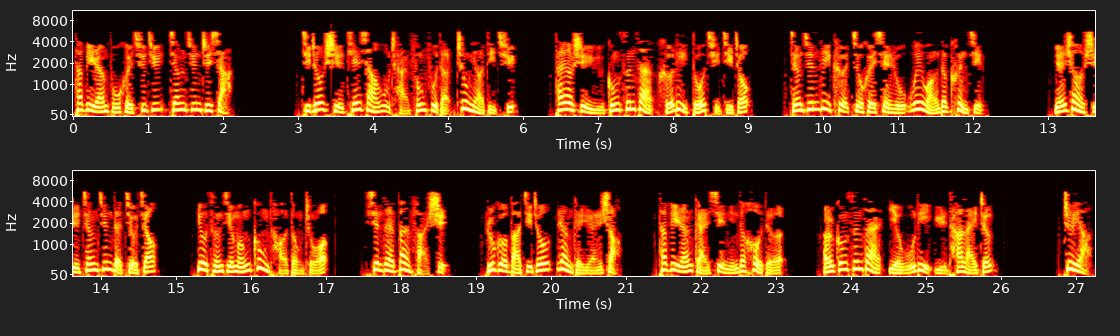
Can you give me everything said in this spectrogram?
他必然不会屈居将军之下。冀州是天下物产丰富的重要地区，他要是与公孙瓒合力夺取冀州，将军立刻就会陷入危亡的困境。袁绍是将军的旧交，又曾结盟共讨董卓，现在办法是，如果把冀州让给袁绍，他必然感谢您的厚德，而公孙瓒也无力与他来争，这样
